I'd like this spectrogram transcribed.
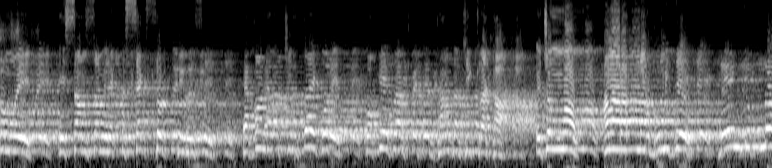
সময়ে এই চামচামির একটা সেক্টর তৈরি হয়েছে। এখন এরা চিন্তাই করে পকে তার পেটের ধান্দা ঠিক রাখা। এজন্য আমার আপনার ভূমিতে ট্রেন ঢুকলো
